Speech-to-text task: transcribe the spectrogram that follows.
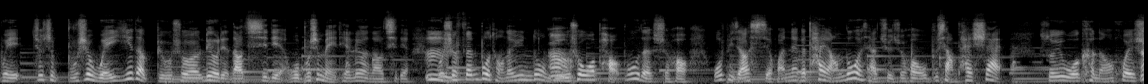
唯，就是不是唯一的。比如说六点到七点，我不是每天六点到七点，我是分不同的运动。比如说我跑步的时候，我比较喜欢那个太阳落下去之后，我不想太晒，所以我可能会是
